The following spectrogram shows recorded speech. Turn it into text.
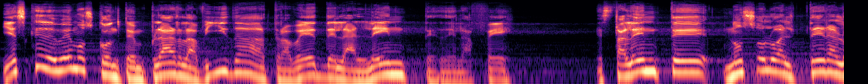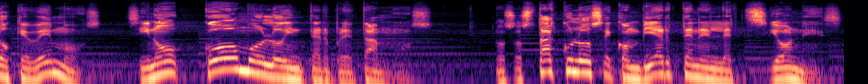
Y es que debemos contemplar la vida a través de la lente de la fe. Esta lente no solo altera lo que vemos, sino cómo lo interpretamos. Los obstáculos se convierten en lecciones,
